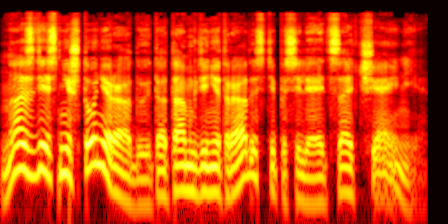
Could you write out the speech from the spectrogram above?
Нас здесь ничто не радует, а там, где нет радости, поселяется отчаяние.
